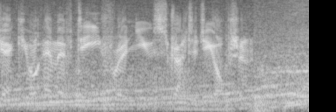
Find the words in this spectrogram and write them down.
check your MFD for a new strategy option.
